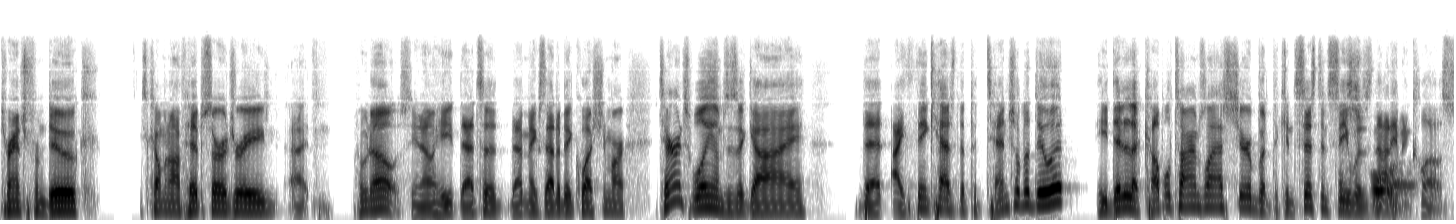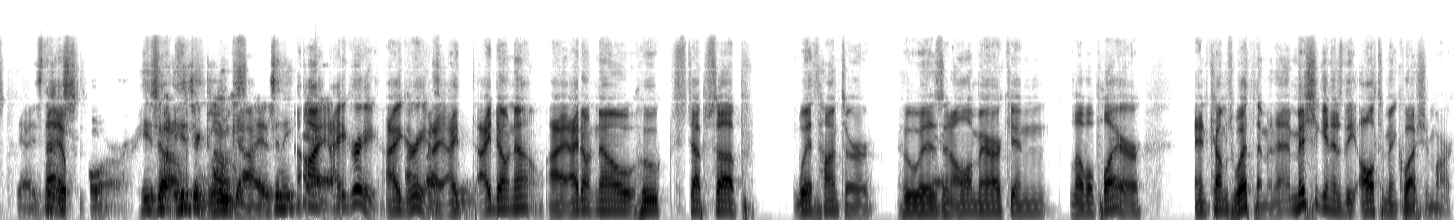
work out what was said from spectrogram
transfer from Duke. He's coming off hip surgery. I, who knows? You know, he that's a that makes that a big question mark. Terrence Williams is a guy that I think has the potential to do it. He did it a couple times last year, but the consistency was not even close. Yeah, he's not It- a scorer. He's a he's a glue guy, isn't he? No, I, I agree. I agree. I, I I don't know. I, I don't know who steps up with Hunter, who is an All American level player, and comes with him. And that, Michigan is the ultimate question mark.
